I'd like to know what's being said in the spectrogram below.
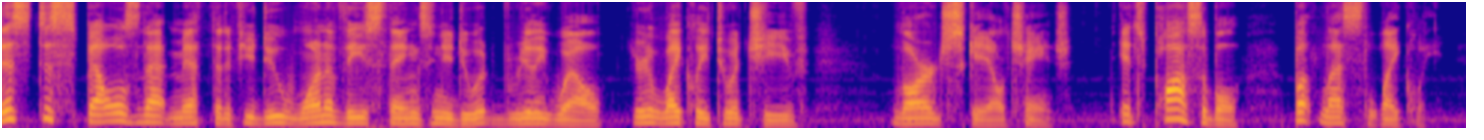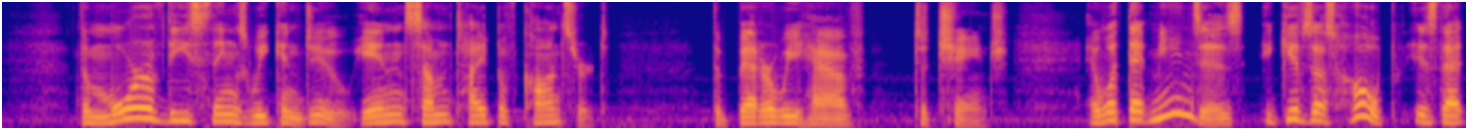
This dispels that myth that if you do one of these things and you do it really well, you're likely to achieve large scale change. It's possible, but less likely. The more of these things we can do in some type of concert, the better we have to change. And what that means is it gives us hope is that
